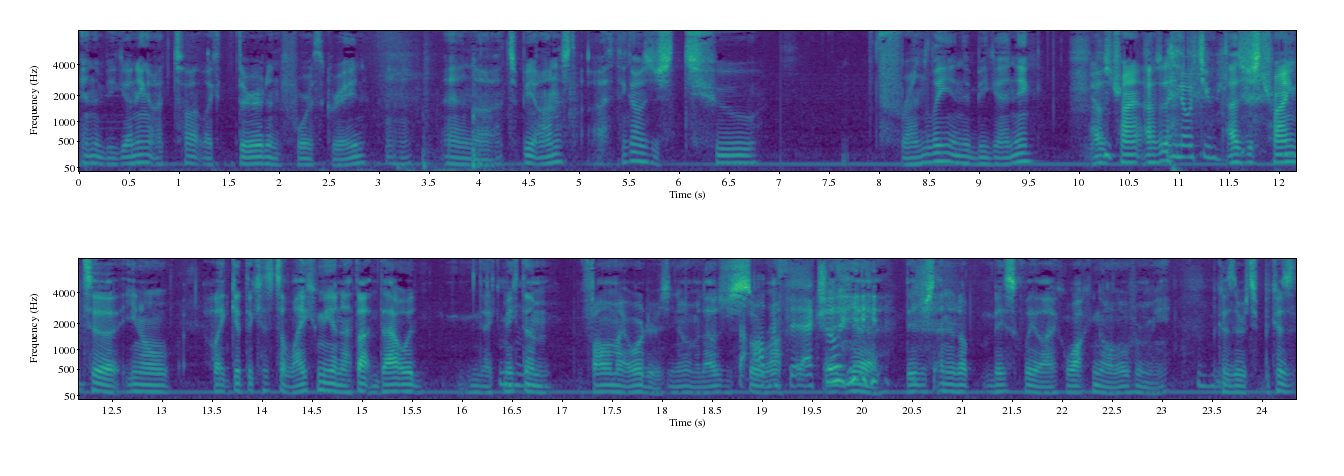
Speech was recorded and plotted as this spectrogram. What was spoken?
In the beginning, I taught like third and fourth grade, and uh, to be honest, I think I was just too friendly in the beginning. I was trying. I was. I know what you mean. I was just trying to, you know, like get the kids to like me, and I thought that would like make Mhm. them follow my orders, you know. But that was just The so wrong. opposite, And, actually. yeah, they just ended up basically like walking all over me Mhm. because they're t- because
